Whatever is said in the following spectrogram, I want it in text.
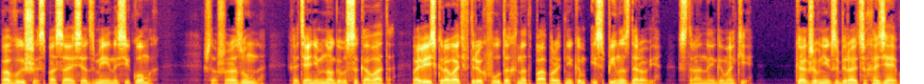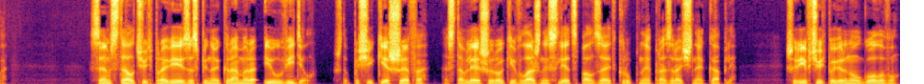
повыше, спасаясь от змей и насекомых. Что ж, разумно хотя немного высоковато. Повесь кровать в трех футах над папоротником и спина здоровья. Странные гамаки. Как же в них забираются хозяева? Сэм встал чуть правее за спиной Крамера и увидел, что по щеке шефа, оставляя широкий влажный след, сползает крупная прозрачная капля. Шериф чуть повернул голову,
